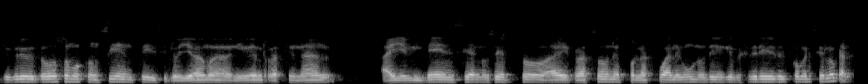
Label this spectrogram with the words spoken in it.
yo creo que todos somos conscientes y si lo llevamos a nivel racional, hay evidencia, ¿no es cierto? Hay razones por las cuales uno tiene que preferir el comercio local.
